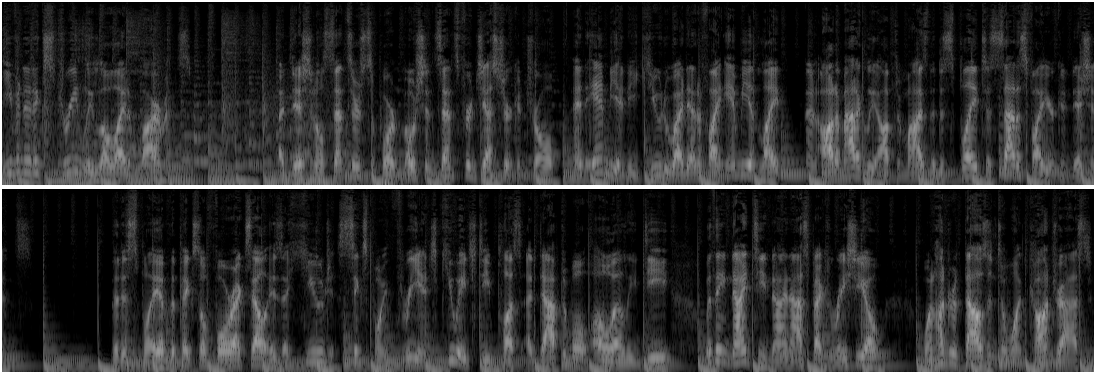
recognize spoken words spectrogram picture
even in extremely low light environments. Additional sensors support motion sense for gesture control and ambient EQ to identify ambient light and automatically optimize the display to satisfy your conditions. The display of the Pixel 4 XL is a huge 6.3 inch QHD Plus adaptable OLED with a 19:9 aspect ratio, 100,000 to 1 contrast,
